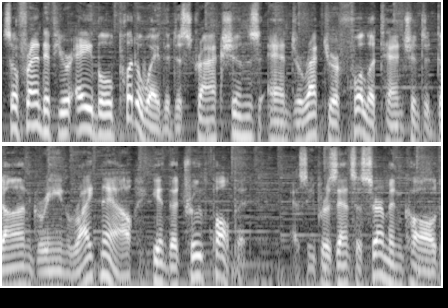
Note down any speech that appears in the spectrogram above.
So, friend, if you're able, put away the distractions and direct your full attention to Don Green right now in the Truth Pulpit as he presents a sermon called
